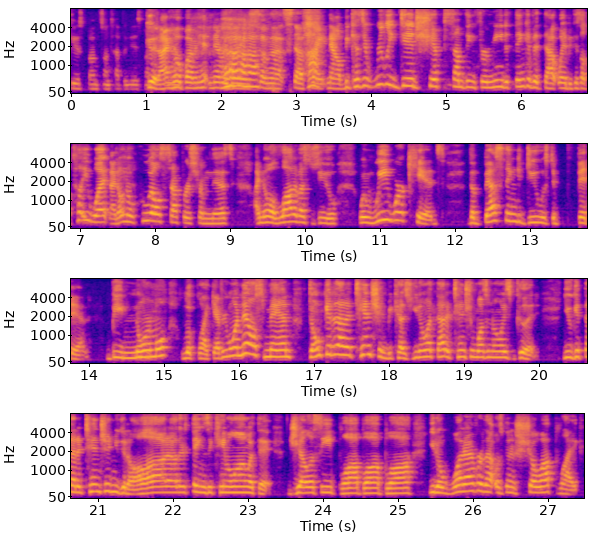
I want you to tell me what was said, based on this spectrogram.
goosebumps on top of goosebumps. good i hope i'm hitting everybody with some of that stuff right now because it really did shift something for me to think of it that way because i'll tell you what and i don't know who else suffers from this. I know a lot of us do. When we were kids the best thing to do was to fit in. Be hmm. normal look like everyone else man. Don't get that attention because you know what? That attention wasn't always good you get that attention you get a lot of other things that came along with it. Jealousy blah blah blah. You know whatever that was going to show up like.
